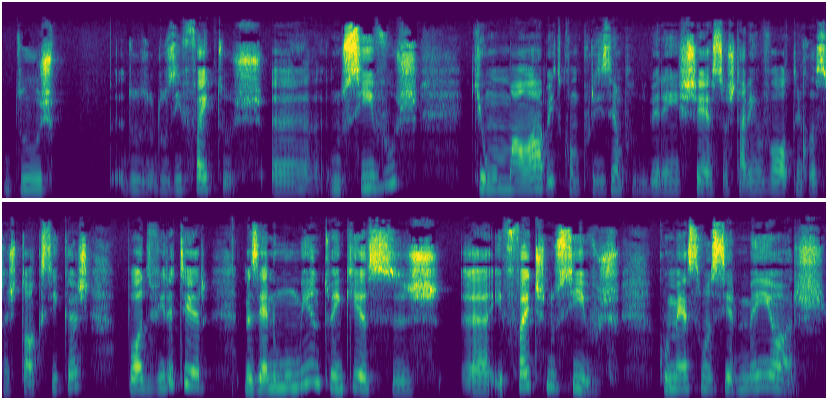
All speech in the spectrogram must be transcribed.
dos, dos, dos, efeitos uh, nocivos que um mau hábito, como por exemplo beber em excesso ou estar envolto em relações tóxicas, pode vir a ter. Mas é no momento em que esses uh, efeitos nocivos começam a ser maiores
